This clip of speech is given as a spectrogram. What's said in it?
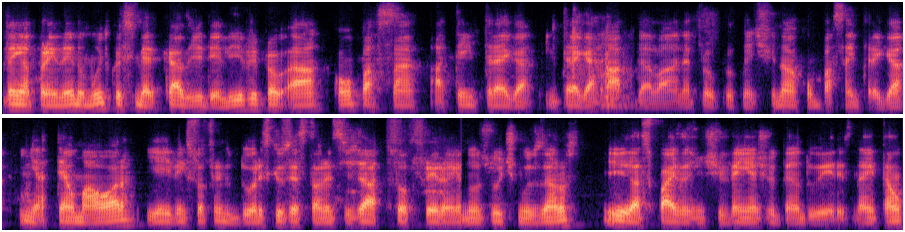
vêm aprendendo muito com esse mercado de delivery para como passar a ter entrega, entrega rápida lá, né, para o cliente final, como passar a entregar em até uma hora, e aí vem sofrendo dores que os restaurantes já sofreram nos últimos anos e as quais a gente vem ajudando eles, né. Então,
